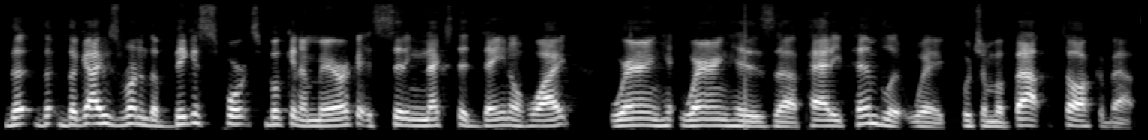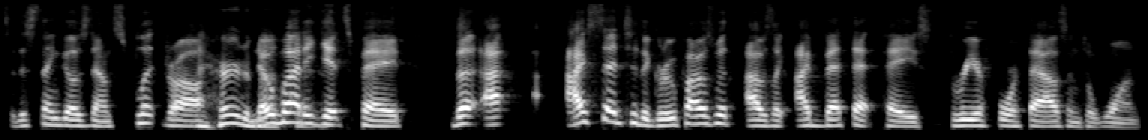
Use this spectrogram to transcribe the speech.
The, the, the guy who's running the biggest sports book in America is sitting next to Dana White wearing wearing his uh, Paddy Pimblett wig, which I'm about to talk about. So this thing goes down split draw. I heard about Nobody that. gets paid. The I, I said to the group I was with, I was like, I bet that pays three or four thousand to one.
